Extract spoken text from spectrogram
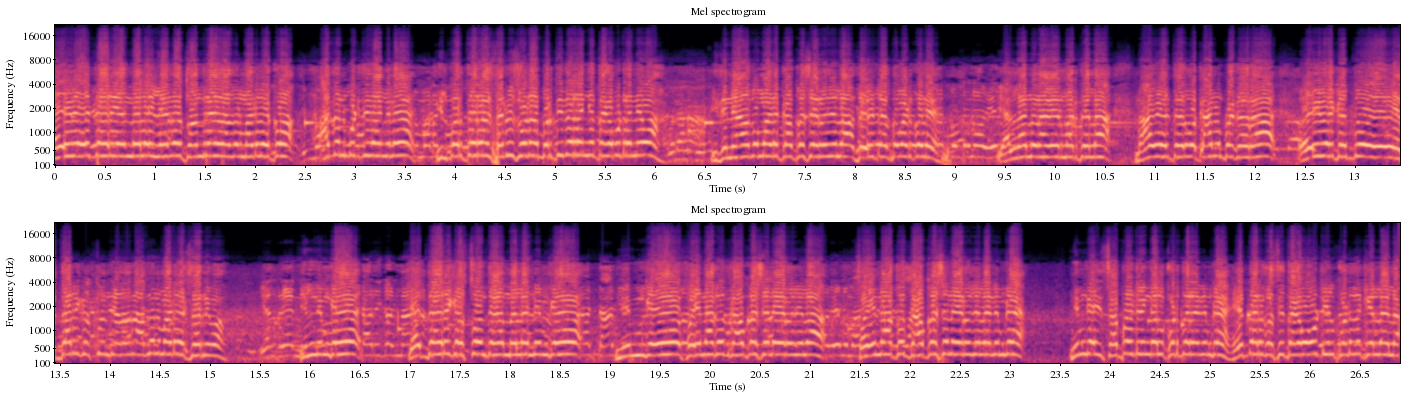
ಹೈವೇ ಇದ್ದಾರೆ ಅಂದ್ಮೇಲೆ ಇಲ್ಲಿ ಏನೋ ತೊಂದರೆ ಅದನ್ನ ಮಾಡ್ಬೇಕು. ಅದನ್ನ ಬಿಡ್ತಿದಂಗನೆ ಇಲ್ಲಿ ಬರ್ತಾರ? ಸರ್ವಿಸ್ ಕೂಡ ಬರ್ತಿದಾರ ಹಂಗೆ ತಗೊಬಿಟ್ರೆ ನೀವು? ಇದನ್ನ ಯಾವ್ದು ಮಾಡಕ್ ಅವಕಾಶ ಇರೋದಿಲ್ಲ. ದಯವಿಟ್ಟು ಅರ್ಥ ಮಾಡ್ಕೊಳ್ಳಿ. ಎಲ್ಲಾನು ನಾವೇನ್ ಮಾಡ್ತಾ ಇಲ್ಲ. ನಾವ್ ಹೇಳ್ತಾ ಇರುವ ಕಾನೂನು ಪ್ರಕಾರ ಹೈವೇ ಗದ್ದು ಹೆದ್ದಾರಿ ಗಸ್ತು ಅಂತ ಹೇಳಿದ್ರೆ ಅದನ್ನ ಮಾಡ್ಬೇಕು ಸರ್ ನೀವು. ಇಲ್ಲಿ ನಿಮ್ಗೆ ಹೆದ್ದಾರಿ ಗಸ್ತು ಅಂತ ಆದ್ಮೇಲೆ ನಿಮ್ಗೆ. ನಿಮ್ಗೆ ಫೈನ್ ಹಾಕೋದಕ್ಕೆ ಅವಕಾಶನೇ ಇರೋದಿಲ್ಲ ಫೈನ್ ಹಾಕೋದಕ್ಕೆ ಅವಕಾಶನೇ ಇರೋದಿಲ್ಲ ನಿಮ್ಗೆ. ನಿಮ್ಗೆ ಈ ಸಪ್ರೇಟ್ ರಿಂಗ್ ಅಲ್ಲಿ ಕೊಡ್ತಾರೆ ನಿಮ್ಗೆ. ಹೆದ್ದಾರಿ ಹೊಸಿದಾಗ ಔಟ್ ಇಲ್ಲಿ ಕೊಡೋದಕ್ಕೆ ಇಲ್ಲ ಇಲ್ಲ.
